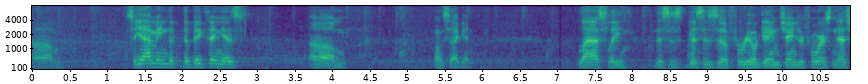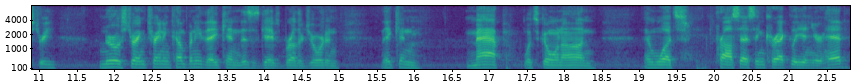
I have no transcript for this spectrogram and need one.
Um, so yeah, I mean the, the big thing is, um, one second. Lastly, this is this is a for real game changer for us, Nestri neurostrength training company. They can, this is Gabe's brother, Jordan, they can map what's going on and what's processing correctly in your head.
